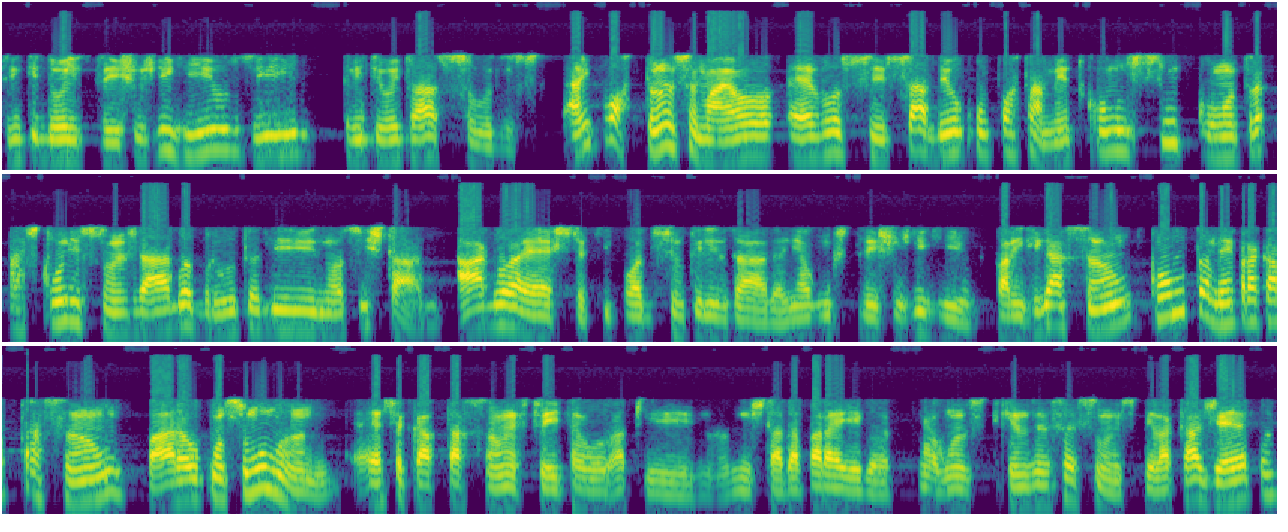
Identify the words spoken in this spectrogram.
32 trechos de rios e 38 açudes. A importância maior é você saber o comportamento, como se encontra as condições da água bruta de nosso estado. Água esta que pode ser utilizada em alguns trechos de rio para irrigação, como também para captação para o consumo humano. Essa captação é feita aqui no estado da Paraíba, com algumas pequenas exceções, pela CAGEPA,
